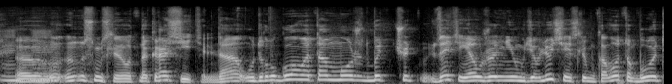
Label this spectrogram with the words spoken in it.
э, ну, в смысле, вот на краситель, да, у другого там может быть чуть. Знаете, я уже не удивлюсь, если у кого-то будет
